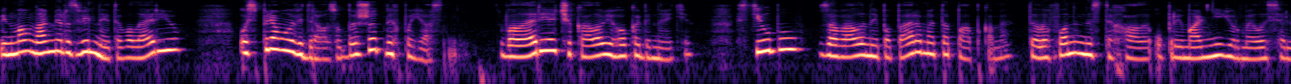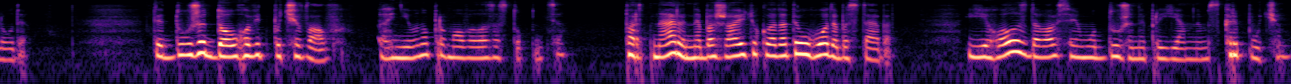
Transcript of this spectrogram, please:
Він мав намір звільнити Валерію ось прямо відразу, без жодних пояснень. Валерія чекала в його кабінеті. Стіл був завалений паперами та папками, телефони не стихали, у приймальні юрмилися люди. Ти дуже довго відпочивав, гнівно промовила заступниця. Партнери не бажають укладати угоди без тебе. Її голос здавався йому дуже неприємним, скрипучим.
